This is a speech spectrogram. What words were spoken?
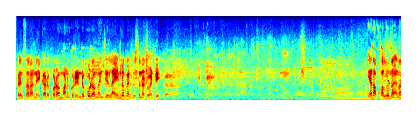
ఫ్రెండ్స్ అలానే ఇక్కడ కూడా మనకు రెండు కూడా మంచి లైన్లో కనిపిస్తున్నటువంటి ఏనా పళ్ళు ఉన్నాయనా?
